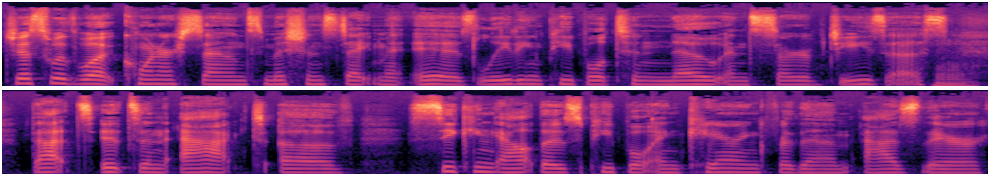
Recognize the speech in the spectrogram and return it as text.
just with what Cornerstone's mission statement is, leading people to know and serve Jesus. Mm. That's it's an act of seeking out those people and caring for them as they're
